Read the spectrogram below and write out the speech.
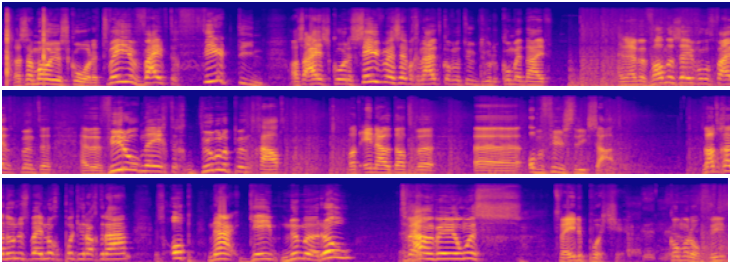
Dat is een mooie score. 52-14. Als hij scoren 7 mensen hebben genuid, komt natuurlijk door de comment knife. En we hebben van de 750 punten, hebben we 490 dubbele punten gehaald. Wat inhoudt dat we uh, op een 4 streak zaten. Dus wat we gaan doen is bij nog een potje erachteraan. Dus op naar game nummer 2. Gaan we weer, jongens. Tweede potje. Kom maar op, vriend.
